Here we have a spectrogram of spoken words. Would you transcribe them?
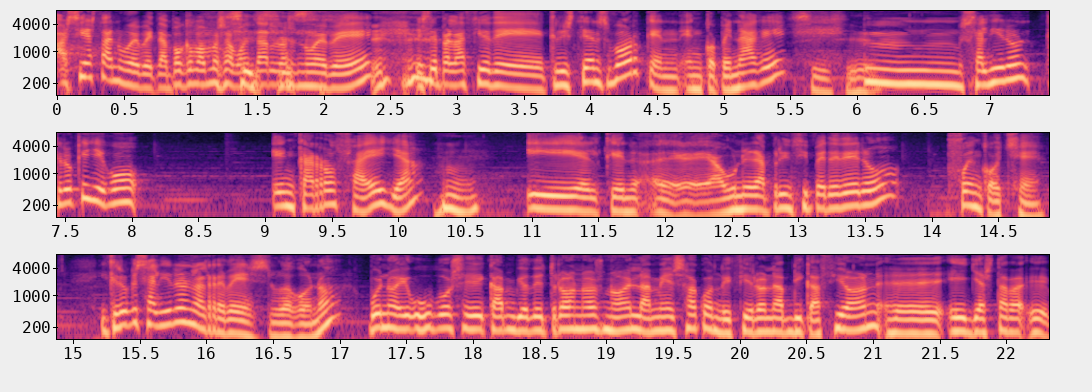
Así hasta nueve, tampoco vamos a aguantar Sí, los nueve. ¿eh? Este palacio de Christiansborg, en, en Copenhague, Sí, sí. mm, salieron, creo que llegó en carroza ella Mm. y el que eh, aún era príncipe heredero fue en coche. Y creo que salieron al revés luego, ¿no? Bueno, eh, hubo ese cambio de tronos ¿no? en la mesa cuando hicieron la abdicación. Eh, ella estaba, eh,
